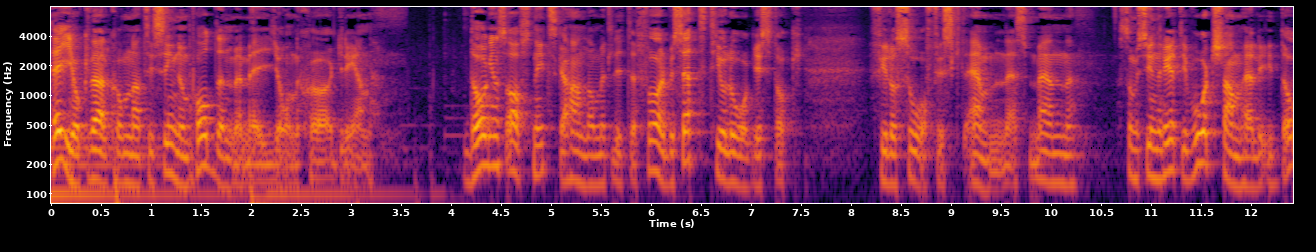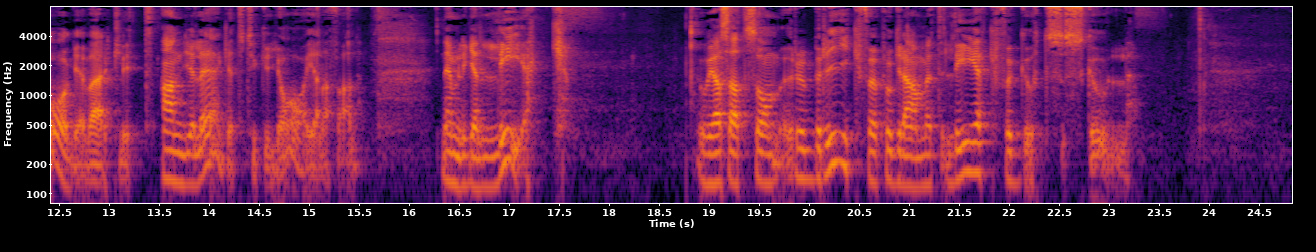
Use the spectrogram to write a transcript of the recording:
Hej och välkomna till Signumpodden med mig John Sjögren. Dagens avsnitt ska handla om ett lite förbisett teologiskt och filosofiskt ämne men som i synnerhet i vårt samhälle idag är verkligt angeläget tycker jag i alla fall. Nämligen lek. Och vi har satt som rubrik för programmet Lek för Guds skull.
